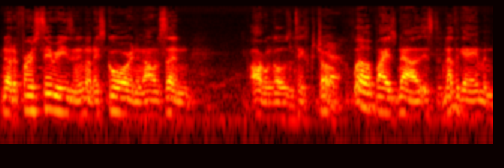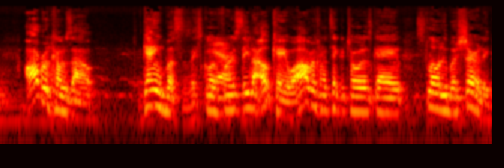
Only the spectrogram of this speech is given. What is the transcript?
You know the first series, and you know they score, and then all of a sudden Auburn goes and takes control. Yeah. Well, vice now it's another game, and Auburn comes out gangbusters. They score Yeah. the first. You're like, okay, well Auburn's gonna take control of this game slowly but surely.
